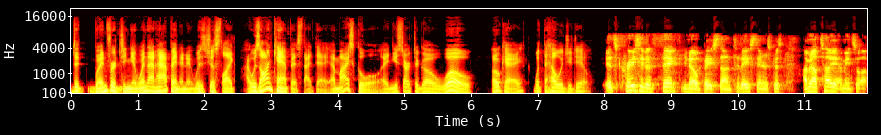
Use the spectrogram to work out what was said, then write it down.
the, when Virginia when that happened, and it was just like I was on campus that day at my school, and you start to go, whoa, okay, what the hell would you do? It's crazy to think, you know, based on today's standards. Because I mean, I'll tell you, I mean, so uh,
